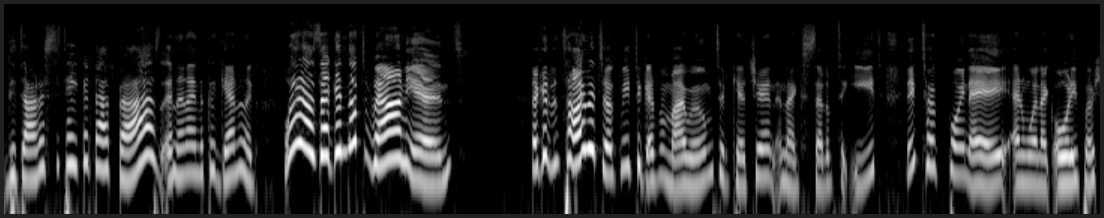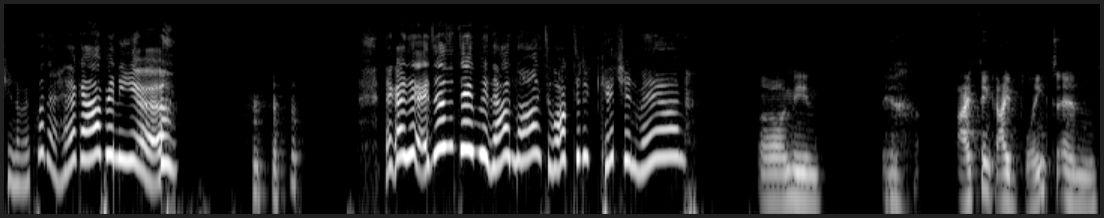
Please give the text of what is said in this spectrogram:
did Dynasty take it that fast? And then I look again, I'm like, wait a second, that's Valiant. Like at the time it took me to get from my room to the kitchen and like set up to eat, they took point A and were like already pushing. I'm like, what the heck happened here? like I, it doesn't take me that long to walk to the kitchen, man. Oh, I mean, I think I blinked and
